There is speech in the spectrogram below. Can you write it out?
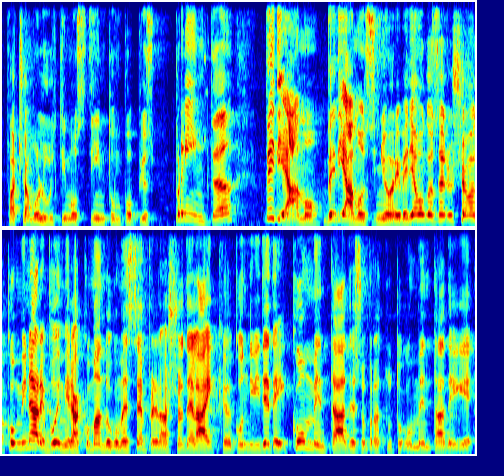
facciamo l'ultimo stint un po' più sprint Vediamo, vediamo signori, vediamo cosa riusciamo a combinare. Voi mi raccomando come sempre lasciate like, condividete, commentate Soprattutto commentate che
